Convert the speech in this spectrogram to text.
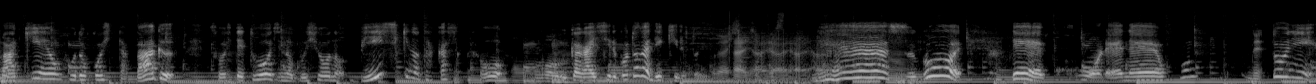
蒔絵を施した馬具そして当時の武将の美意識の高さをもう伺い知ることができるという。ねえすごい。でこれね本ね、当に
